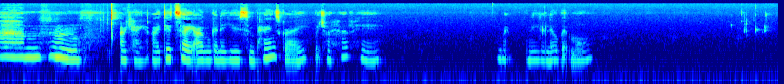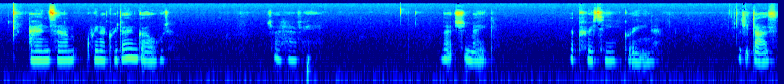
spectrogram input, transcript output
Um, hmm. Okay, I did say I'm going to use some Payne's Grey, which I have here. Might need a little bit more. And some quinacridone gold, which I have here. That should make a pretty green, which it does.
